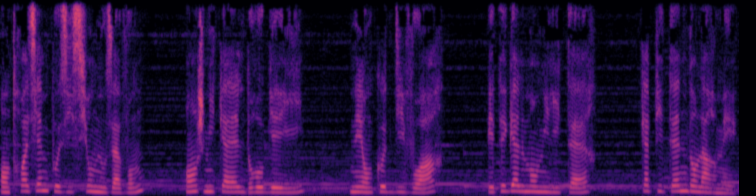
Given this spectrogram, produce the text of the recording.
En troisième position nous avons, Ange Michael Droguéi, né en Côte d'Ivoire, est également militaire, capitaine dans l'armée.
